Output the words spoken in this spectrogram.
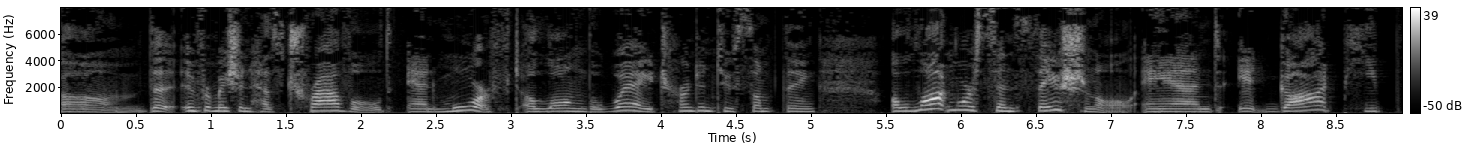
um, the information has traveled and morphed along the way, turned into something a lot more sensational, and it got peop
